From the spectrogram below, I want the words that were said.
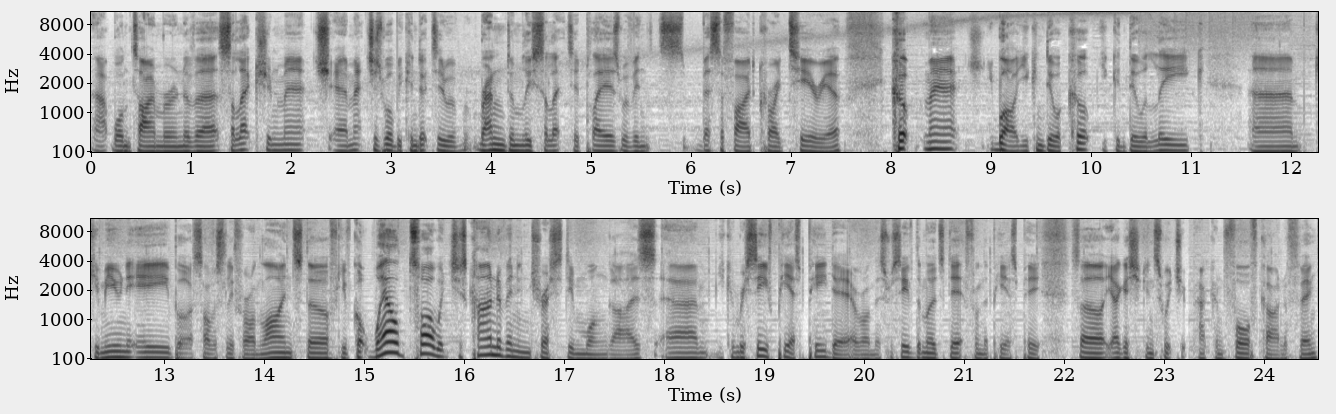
at one time or another. Selection match. Uh, matches will be conducted with randomly selected players within specified criteria. Cup match, well, you can do a cup, you can do a league um, community, but it's obviously for online stuff. You've got World Tour, which is kind of an interesting one, guys. Um, you can receive PSP data on this, receive the modes data from the PSP. So I guess you can switch it back and forth, kind of thing.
